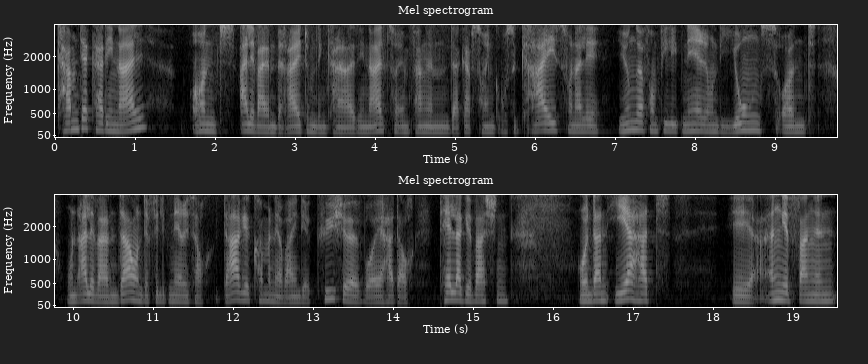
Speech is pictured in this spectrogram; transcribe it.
kam der Kardinal und alle waren bereit, um den Kardinal zu empfangen. Da gab es so einen großen Kreis von alle Jünger von Philipp Neri und die Jungs und, und alle waren da und der Philipp Neri ist auch da gekommen. Er war in der Küche, wo er hat auch Teller gewaschen. Und dann er hat äh, angefangen,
